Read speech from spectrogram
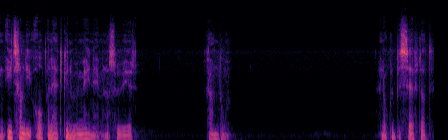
En iets van die openheid kunnen we meenemen als we weer gaan doen. En ook het besef dat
